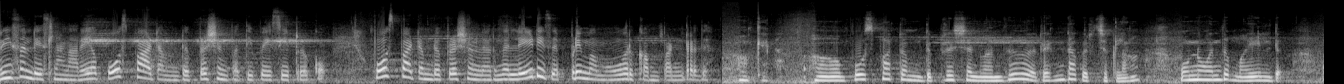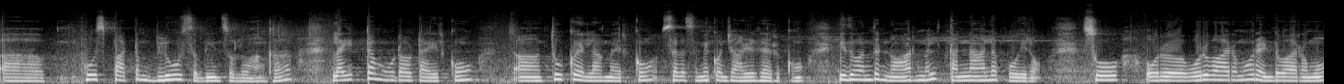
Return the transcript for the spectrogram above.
ரீசெண்ட் டேஸில் நிறைய போஸ்ட்மார்ட்டம் டிப்ரெஷன் பற்றி பேசிகிட்டு இருக்கோம். போஸ்ட்மார்ட்டம் டிப்ரெஷன்லேருந்து லேடிஸ் எப்படி மேம் ஓவர் கம் பண்ணுறது ஓகே போஸ்ட்மார்ட்டம் டிப்ரெஷன் வந்து ரெண்டாக பிரிச்சுக்கலாம். ஒன்று வந்து மைல்டு போஸ்ட்மார்ட்டம் ப்ளூஸ் அப்படின்னு சொல்லுவாங்க. லைட்டாக மூட் அவுட் ஆகிருக்கும் தூக்கம் இல்லாமல் இருக்கும். சில சமயம் கொஞ்சம் அழுக இருக்கும். இது வந்து நார்மல் தன்னால் போயிடும் ஸோ ஒரு ஒரு வாரமோ ரெண்டு வாரமோ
